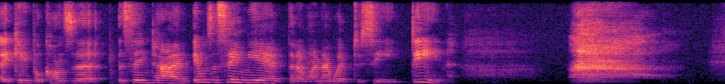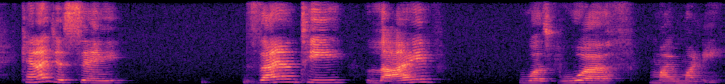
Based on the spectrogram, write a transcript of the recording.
a K-pop concert, the same time, it was the same year that I, when I went to see Dean. Can I just say, Zion T live was worth my money.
